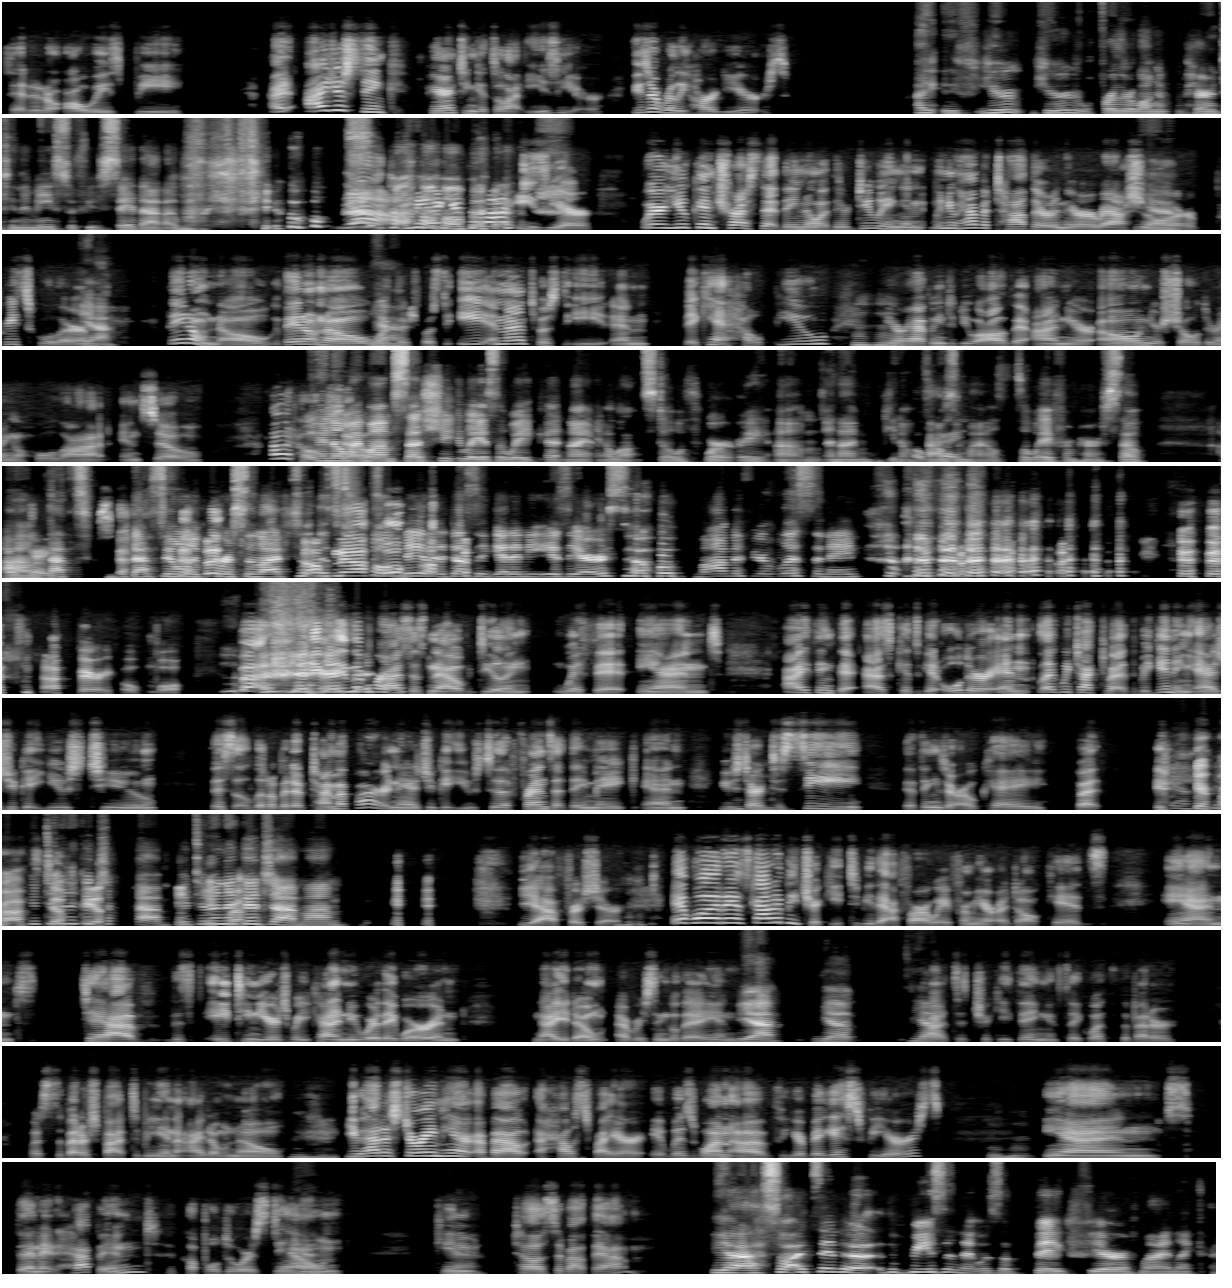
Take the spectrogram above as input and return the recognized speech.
that it'll always be? I, I just think parenting gets a lot easier. These are really hard years. I if you're you're further along in parenting than me, so if you say that, I believe you. Yeah, I mean, it gets a Um, lot easier where you can trust that they know what they're doing. And when you have a toddler and they're irrational Yeah. or preschooler, Yeah. they don't know. They don't know what they're supposed to eat and not supposed to eat. And they can't help you. Mhm. You're having to do all of it on your own. You're shouldering a whole lot. And so I would hope I know my mom says she lays awake at night a lot still with worry. Um, and I'm, you know, a Okay. thousand miles away from her. So um, Okay. that's that's the only person I've Oh, no. told me that it doesn't get any easier. So mom, if you're listening. That's not very hopeful. But you're in the process now of dealing with it. And I think that as kids get older, and like we talked about at the beginning, as you get used to this a little bit of time apart, and as you get used to the friends that they make, and you start to see that things are okay, but Yeah, your yeah, mom you're doing a good feels, job. You're doing Your a good job, mom. yeah, for sure. It, well, it has got to be tricky to be that far away from your adult kids and to have this 18 years where you kind of knew where they were and now you don't every single day. And Yeah. Yep. yeah, it's a tricky thing. It's like, what's the better, what's the better spot to be in? I don't know. Mhm. You had a story in here about a house fire. It was one of your biggest fears, Mhm. and then it happened a couple doors down. Can Yeah. you tell us about that? Yeah, so I'd say the the reason it was a big fear of mine, like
